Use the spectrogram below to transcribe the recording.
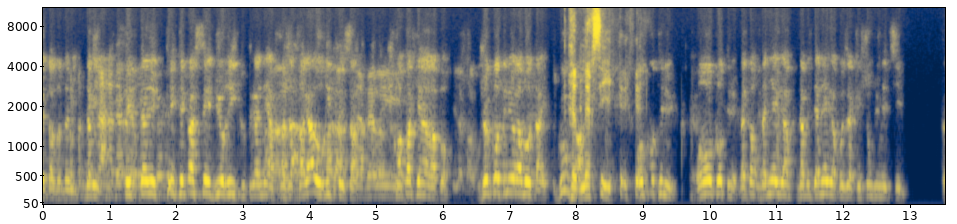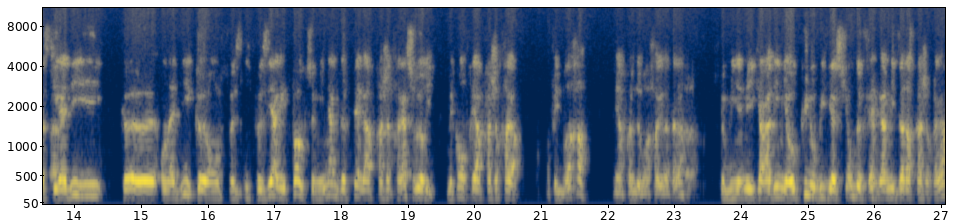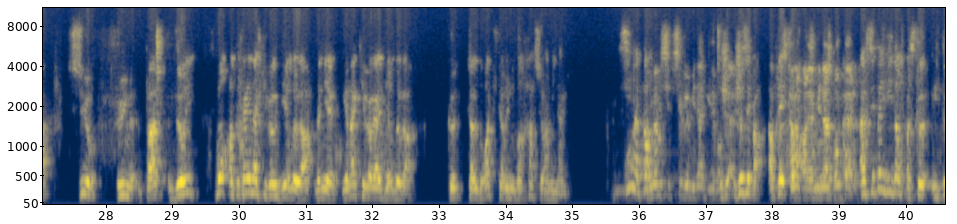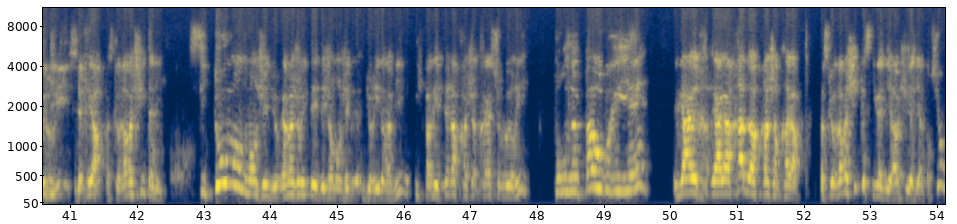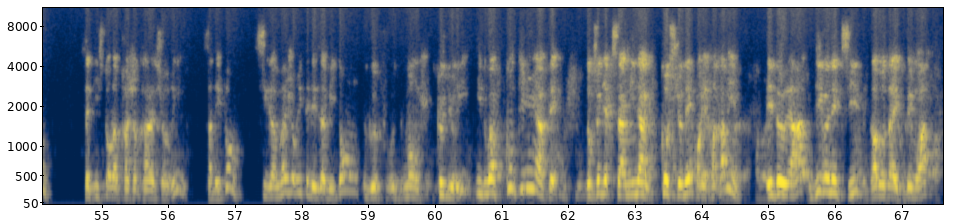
Attends, attends, David, David tu es, passé du riz toute l'année à Frajatraga au riz de ça. Je ne crois pas qu'il y ait un rapport. Je continue à Botaï. Merci. On continue. On continue. Maintenant, Daniel, Daniel a posé la question du Netsiv. Parce qu'il a dit on a dit qu'il faisait à l'époque ce minac de faire la prachatraga sur le riz. Mais quand on fait la prachatraga, on fait une bracha. Il y a un problème de bracha Parce que Mikaradin, il n'y a aucune obligation de faire la à la prachatraga sur une pâte de riz. Bon, en tout cas, il y en a qui veulent dire de là, Daniel, il y en a qui veulent dire de là que tu as le droit de faire une bracha sur un minag. Si maintenant, même si tu sais que le minag il est bancal. Je ne sais pas. Après, parce qu'on parle d'un minag bancal. Ah, c'est pas évident parce qu'il te dit. Regarde, parce que Ravashi t'a dit si tout le monde mangeait du la majorité des gens mangeaient du riz dans la ville, il fallait faire Afrachatria sur le riz pour ne pas oublier la de Afrachatria. Parce que Ravashi, qu'est-ce qu'il a dit? Ravashi a dit attention, cette histoire d'Afrachatria sur le riz, ça dépend. Si la majorité des habitants ne mangent que du riz, ils doivent continuer à faire. Donc, veut dire que c'est un minag cautionné par les Chachamim. Et de là, dit Rabota, écoutez-moi,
